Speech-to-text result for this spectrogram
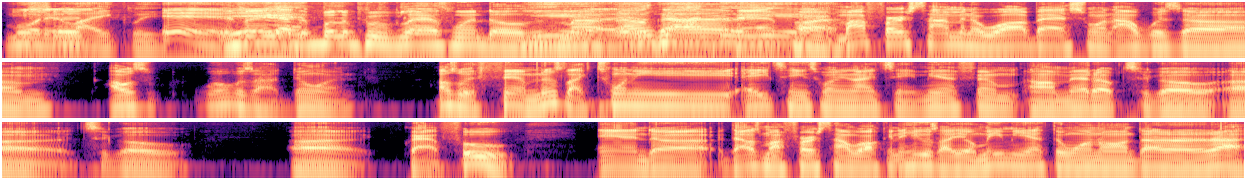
More than likely. Yeah, If yeah. you got the bulletproof glass windows, it's Yeah, not. it's not the- that part. My first time in a Wabash one, I was um I was what was I doing? I was with Fem. It was like 2018, 2019. Me and Fem uh, met up to go uh to go uh grab food. And uh that was my first time walking in. He was like, yo, meet me at the one on da da da da.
